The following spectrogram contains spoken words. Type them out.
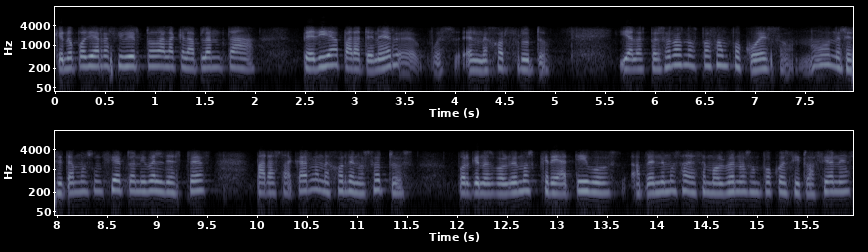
Que no podía recibir toda la que la planta pedía para tener, eh, pues, el mejor fruto. Y a las personas nos pasa un poco eso, ¿no? Necesitamos un cierto nivel de estrés para sacar lo mejor de nosotros porque nos volvemos creativos, aprendemos a desenvolvernos un poco en situaciones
